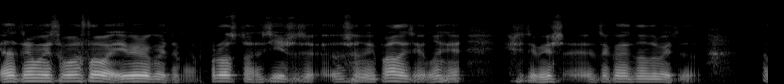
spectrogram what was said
Я дотримую свого слова і вилікую тебе. Просто з'їж зашений палець від ноги, якщо тобі е, це колись знадобиться. Е,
